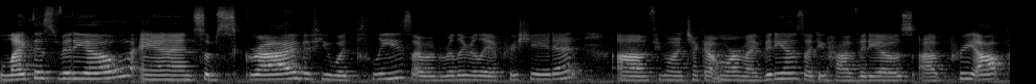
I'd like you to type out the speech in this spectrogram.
like this video and subscribe if you would please. I would really, really appreciate it. Um, if you want to check out more of my videos, I do have videos uh, pre-op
